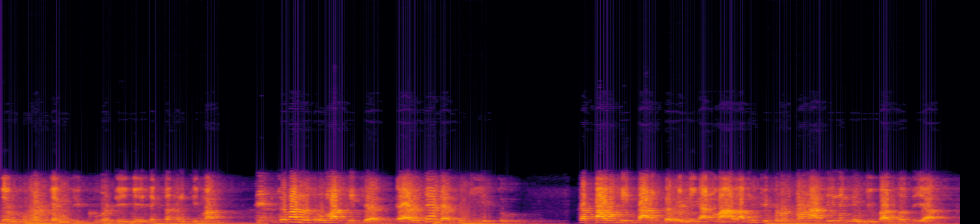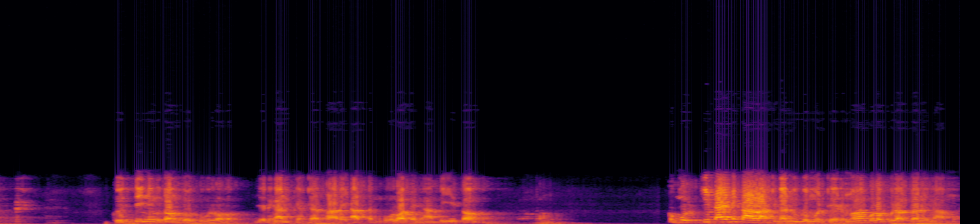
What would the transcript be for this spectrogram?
sing gedeng digedeni sing seneng dimanfaat. Itu kan terus umat tidak. Ya, harusnya tidak begitu ketauhidan keheningan malam diteruskan nanti ning kehidupan sosial. Gusti ini utang gue pulau, kan gak ada syariat dan pulau yang ngapi itu. Kemudian kita ini kalah dengan hukum modern, malah kalau bolak balik ngamuk.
